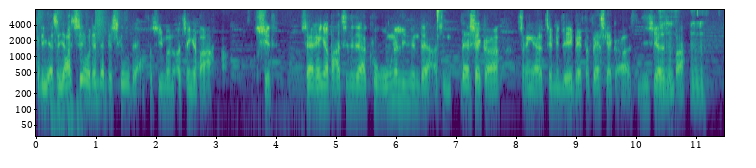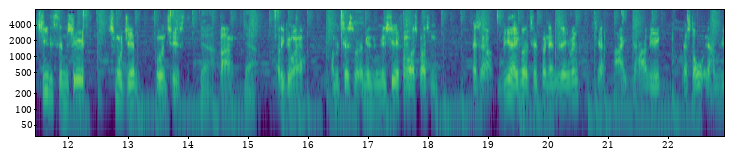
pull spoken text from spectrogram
Fordi altså, jeg ser jo den der besked der fra Simon, og tænker bare, shit. Så jeg ringer bare til det der coronalinjen der, og sådan, hvad skal jeg gøre? Så ringer jeg til min læge bagefter, hvad skal jeg gøre? Så de siger alle sammen bare, Mm. sig det til din chef, smut hjem, få en test, Ja, bang. ja. Og det gjorde jeg. Og min, test, min, min chef var også bare sådan, altså, vi har ikke været tæt på hinanden i dag, vel? Så jeg, nej, det har vi ikke. Jeg står, jeg har, vi,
